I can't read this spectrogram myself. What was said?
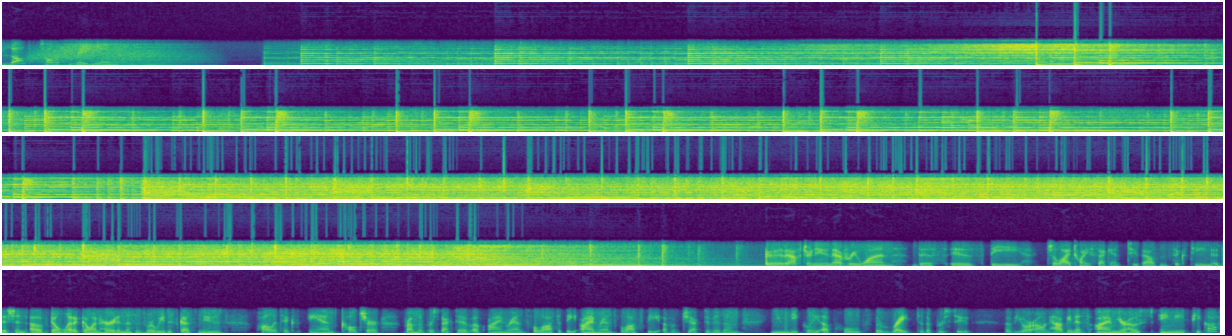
Blog Talk Radio. 2016 edition of Don't Let It Go Unheard, and this is where we discuss news, politics, and culture from the perspective of Ayn Rand's philosophy. Ayn Rand's philosophy of objectivism uniquely upholds the right to the pursuit of your own happiness. I'm your host, Amy Peikoff,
